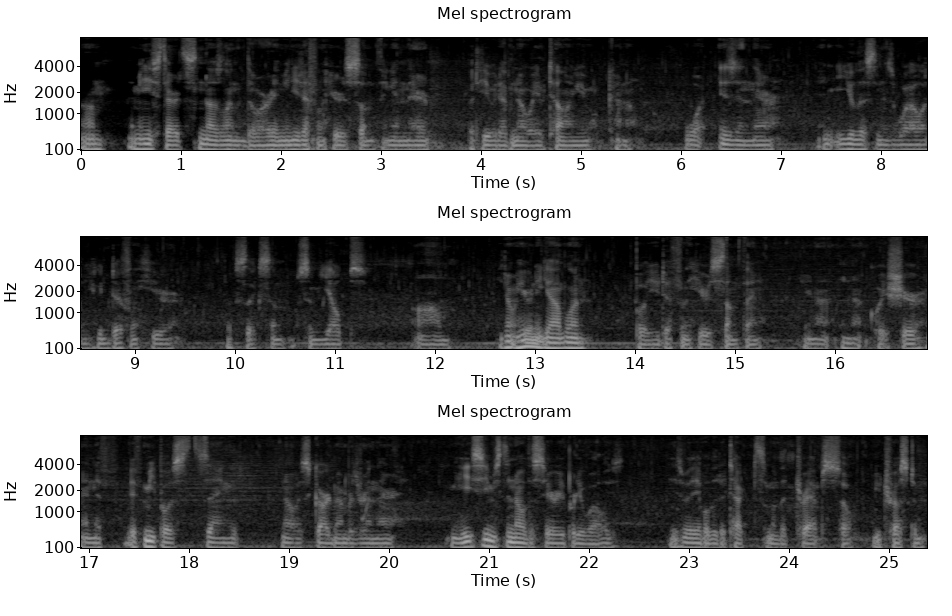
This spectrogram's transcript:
Um, I mean, he starts nuzzling the door. I mean, he definitely hears something in there, but he would have no way of telling you kind of what is in there. And you listen as well, and you can definitely hear. Looks like some some yelps. Um, you don't hear any goblin, but you definitely hear something. You're not you're not quite sure. And if if Meepo's saying that you know his guard members are in there, I mean, he seems to know this area pretty well. He's he's really able to detect some of the traps, so you trust him.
